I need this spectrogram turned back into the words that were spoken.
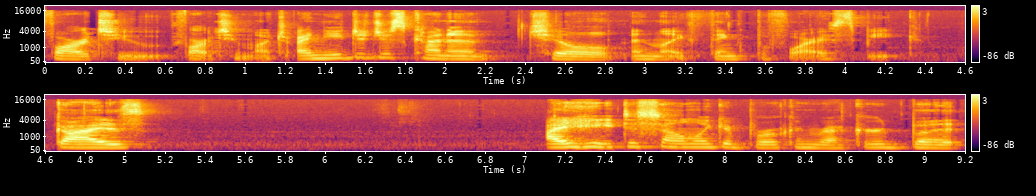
far too far too much. I need to just kind of chill and like think before I speak. Guys, I hate to sound like a broken record, but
